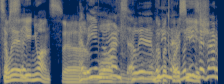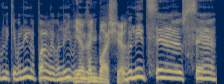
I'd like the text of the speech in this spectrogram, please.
це Але все. є нюанс. Е, але є бо нюанс, але вони Росії вони загарбники, вони напали, вони є винні. ганьба ще. Вони це все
